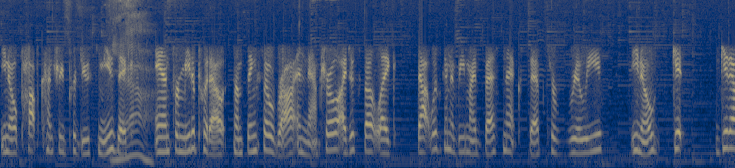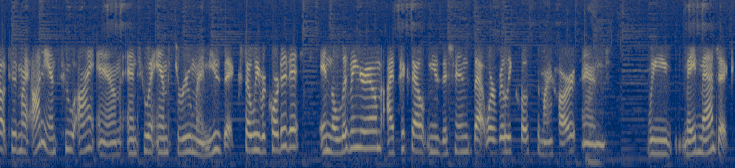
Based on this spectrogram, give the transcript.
you know, pop country produced music, Yeah. and for me to put out something so raw and natural, I just felt like that was going to be my best next step to really, you know, get get out to my audience who I am and who I am through my music. So we recorded it in the living room. I picked out musicians that were really close to my heart and we made magic.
